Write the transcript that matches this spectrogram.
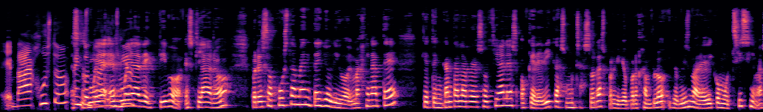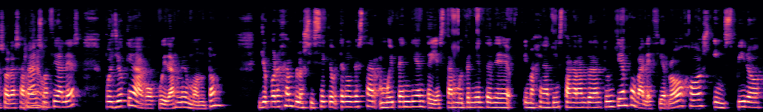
eh, va justo Es, en que es, muy, es muy adictivo, es claro. Por eso justamente yo digo, imagínate que te encantan las redes sociales o que dedicas muchas horas, porque yo, por ejemplo, yo misma dedico muchísimas horas a redes sociales, pues yo qué hago? Cuidarme un montón. Yo, por ejemplo, si sé que tengo que estar muy pendiente y estar muy pendiente de, imagínate, Instagram durante un tiempo, vale, cierro ojos, inspiro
